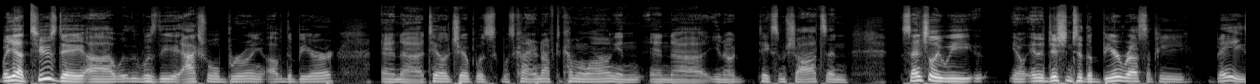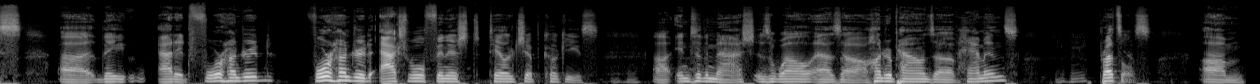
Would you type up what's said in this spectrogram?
but yeah, Tuesday uh, was the actual brewing of the beer, and uh, Taylor Chip was was kind enough to come along and and uh, you know take some shots, and essentially we you know in addition to the beer recipe base, uh, they added 400 400 actual finished Taylor Chip cookies. Mm-hmm. Uh, into the mash, as well as uh, 100 pounds of Hammond's, mm-hmm. pretzels. Um,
